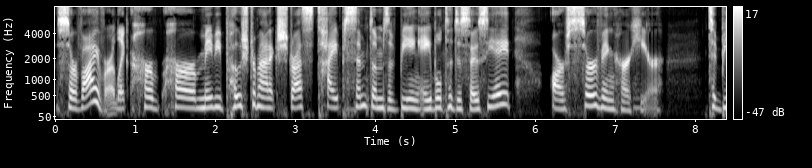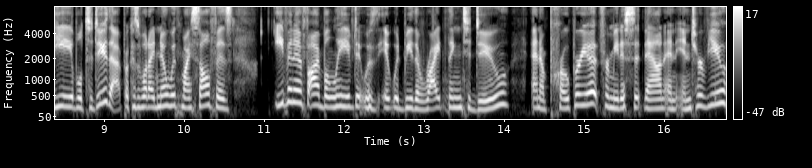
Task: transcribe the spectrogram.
survivor like her her maybe post traumatic stress type symptoms of being able to dissociate are serving her here to be able to do that because what I know with myself is even if I believed it was it would be the right thing to do and appropriate for me to sit down and interview,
